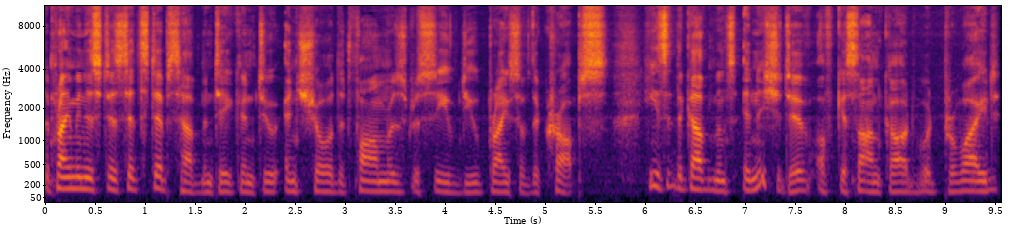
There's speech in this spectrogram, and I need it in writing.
The Prime Minister said steps have been taken to ensure that farmers receive due price of the crops. He said the government's initiative of Kisan Card would provide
